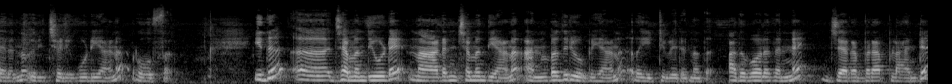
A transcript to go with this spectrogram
തരുന്ന ഒരു ചെടി കൂടിയാണ് റോസ്. ഇത് ജമന്തിയുടെ നാടൻ ജമന്തിയാണ്. അൻപത് രൂപയാണ് റേറ്റ് വരുന്നത്. അതുപോലെ തന്നെ ജറബ്ര പ്ലാന്റ്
